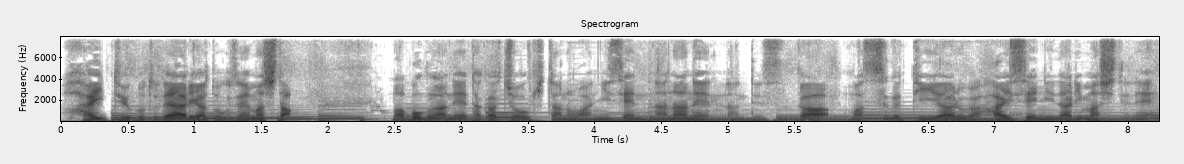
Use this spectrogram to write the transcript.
はいということでありがとうございました、まあ、僕がね高千穂来たのは2007年なんですが、まあ、すぐ TR が廃線になりましてね、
